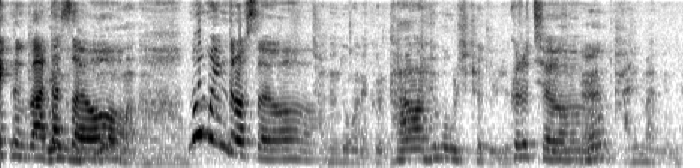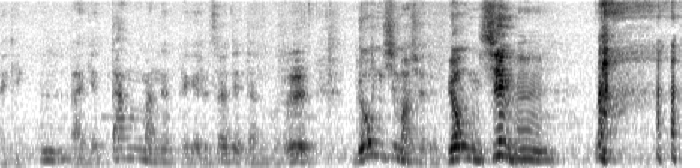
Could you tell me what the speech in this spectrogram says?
있는 것 같았어요. 너무 힘들었어요. 자는 동안에 그걸 다 회복을 시켜주려면 그렇죠. 잘 맞는 베개, 음. 나에게 딱 맞는 베개를 써야 된다는 거를 명심하셔야 돼요. 명심, 음.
